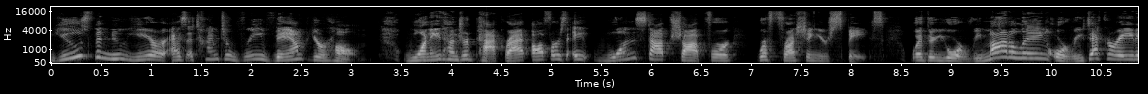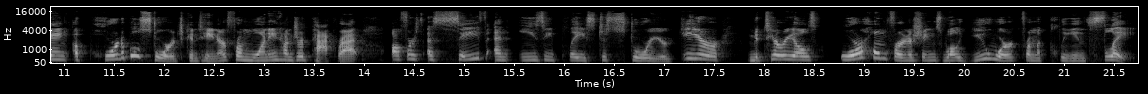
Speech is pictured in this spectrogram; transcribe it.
Use the new year as a time to revamp your home. 1 800 Pack Rat offers a one stop shop for refreshing your space. Whether you're remodeling or redecorating, a portable storage container from 1 800 Pack Rat offers a safe and easy place to store your gear, materials, or home furnishings while you work from a clean slate.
